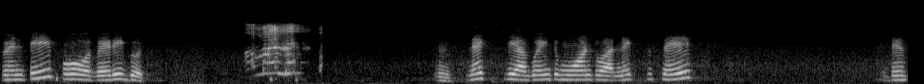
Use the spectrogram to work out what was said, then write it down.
twenty-four. Very good. Mm. Next, we are going to move on to our next snail. It is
